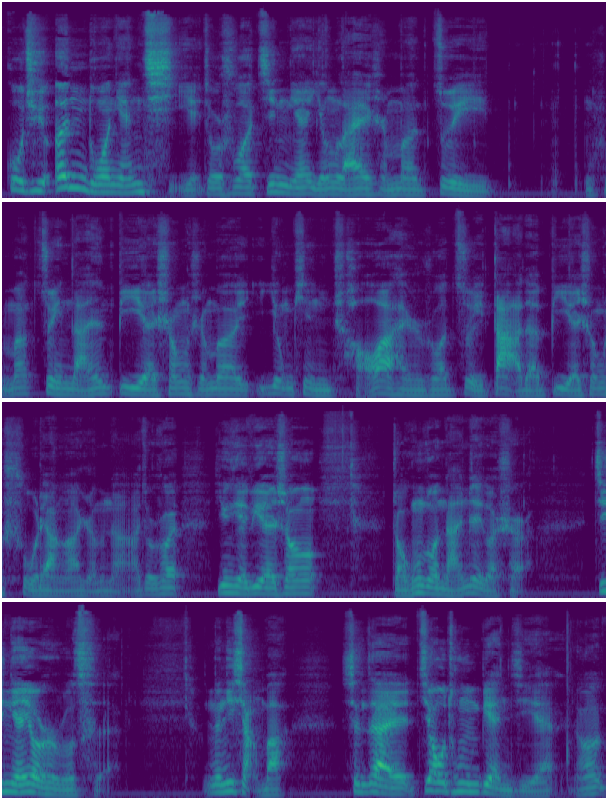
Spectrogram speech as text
过去 N 多年起，就是说今年迎来什么最什么最难毕业生什么应聘潮啊，还是说最大的毕业生数量啊什么的啊？就是说应届毕业生找工作难这个事儿，今年又是如此。那你想吧，现在交通便捷，然后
